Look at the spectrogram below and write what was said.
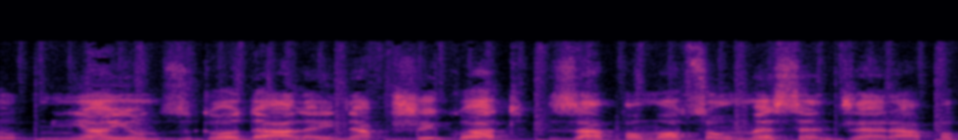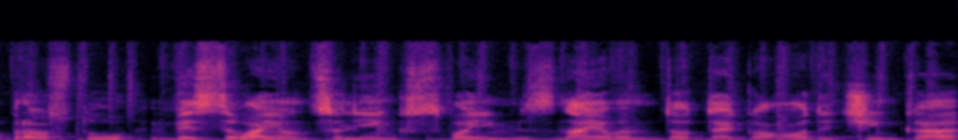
udostępniając go dalej, na przykład za pomocą Messengera, po prostu wysyłając link swoim znajomym do tego odcinka,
